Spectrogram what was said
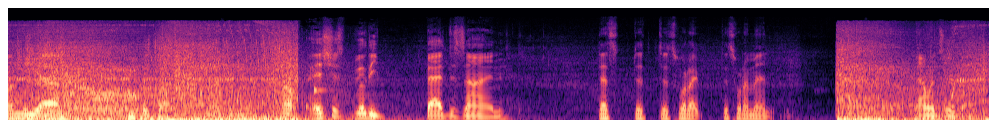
on the uh, people part. Oh, it's just really bad design. That's that, that's what I that's what I meant. That one's real bad.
